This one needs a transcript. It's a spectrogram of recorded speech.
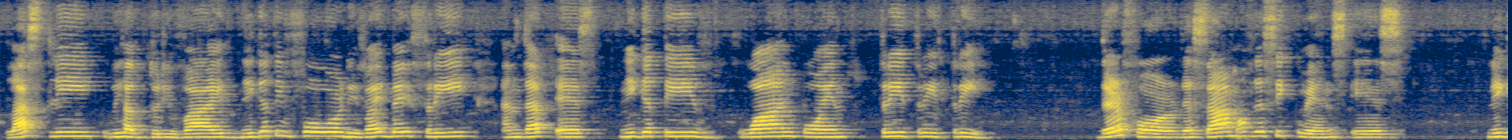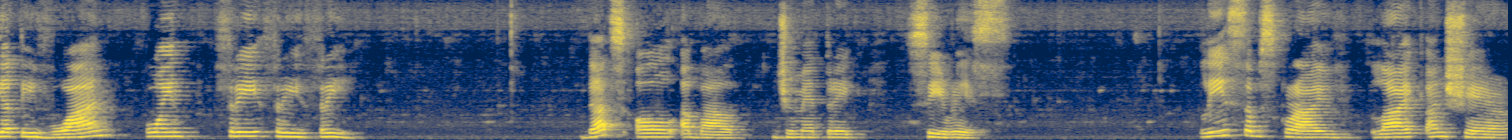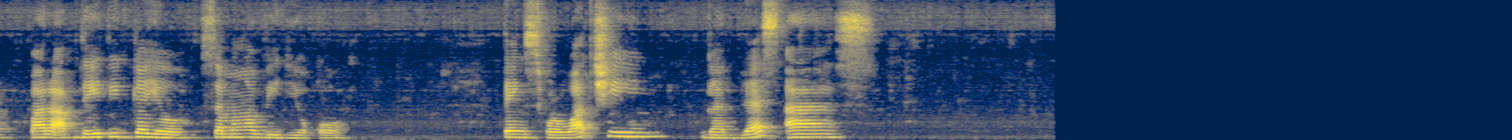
lastly, we have to divide negative 4 divided by 3 and that is negative 1.333. Therefore, the sum of the sequence is negative 1.333. That's all about geometric series. Please subscribe, like, and share para updated kayo sa mga video ko. Thanks for watching. God bless us.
